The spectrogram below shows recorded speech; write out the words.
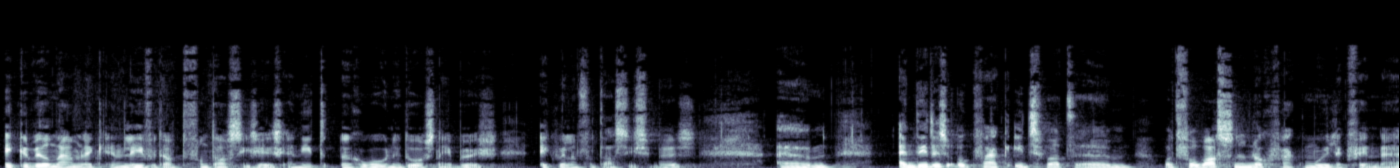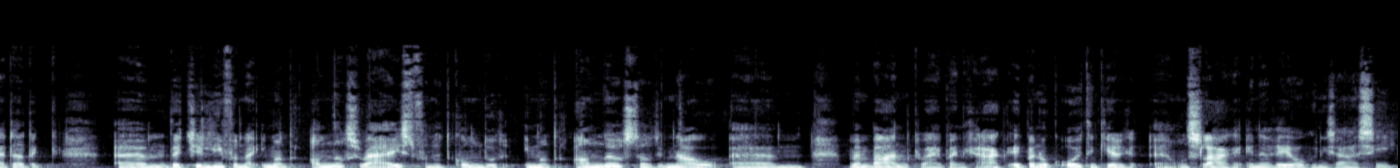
ik wil namelijk een leven dat fantastisch is en niet een gewone doorsneebus. Ik wil een fantastische bus. Um, en dit is ook vaak iets wat, um, wat volwassenen nog vaak moeilijk vinden. Hè? Dat, ik, um, dat je liever naar iemand anders wijst. Van het komt door iemand anders dat ik nou mijn baan kwijt ben geraakt. Ik ben ook ooit een keer ontslagen in een reorganisatie.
